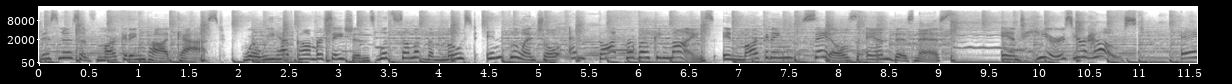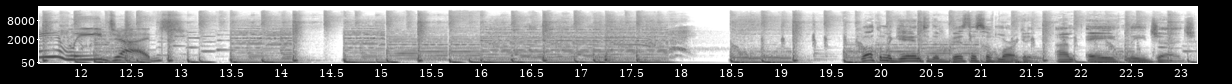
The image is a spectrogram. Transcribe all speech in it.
Business of Marketing podcast, where we have conversations with some of the most influential and thought provoking minds in marketing, sales, and business. And here's your host, A. Lee Judge. Welcome again to the Business of Marketing. I'm A. Lee Judge.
